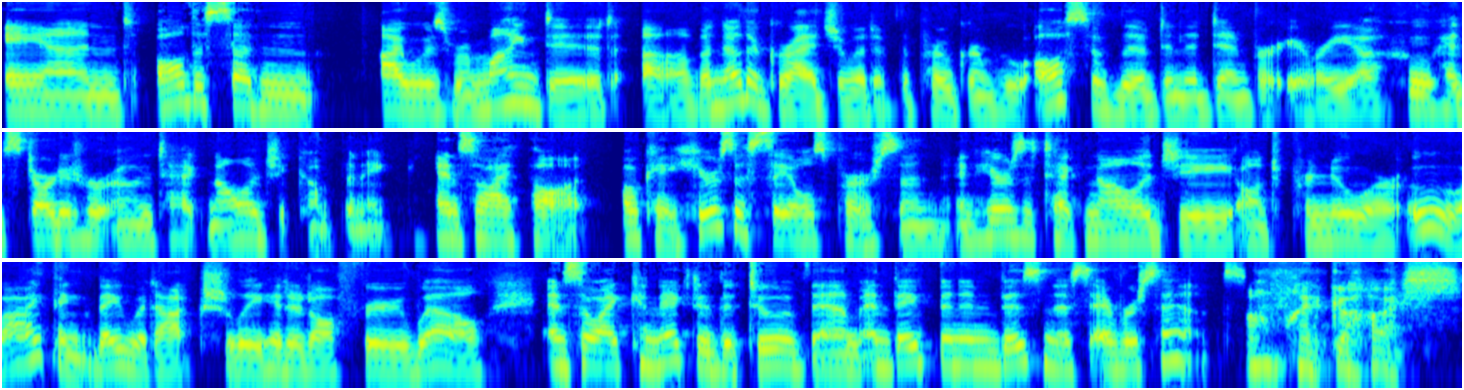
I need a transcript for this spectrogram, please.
And all of a sudden, I was reminded of another graduate of the program who also lived in the Denver area who had started her own technology company. And so I thought, okay, here's a salesperson and here's a technology entrepreneur. Ooh, I think they would actually hit it off very well. And so I connected the two of them and they've been in business ever since. Oh my gosh.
